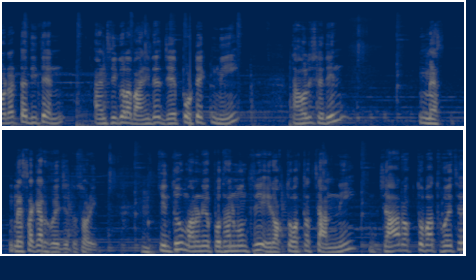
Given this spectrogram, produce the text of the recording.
অর্ডারটা দিতেন আইন শৃঙ্খলা বাহিনীদের যে প্রোটেক্ট মি তাহলে সেদিন মেসাকার হয়ে যেত সরি কিন্তু মাননীয় প্রধানমন্ত্রী এই রক্তপাতটা চাননি। যা রক্তপাত হয়েছে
